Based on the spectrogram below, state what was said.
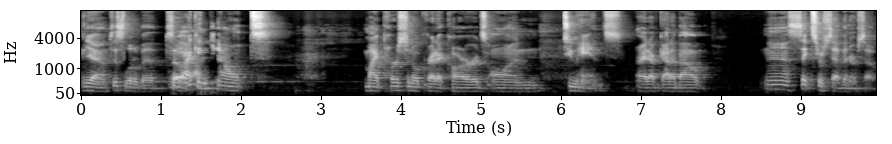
Yeah, just a little bit. So I can count my personal credit cards on two hands, right? I've got about eh, six or seven or so.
